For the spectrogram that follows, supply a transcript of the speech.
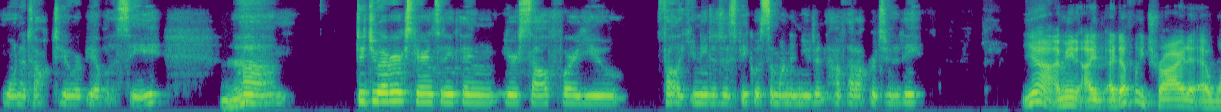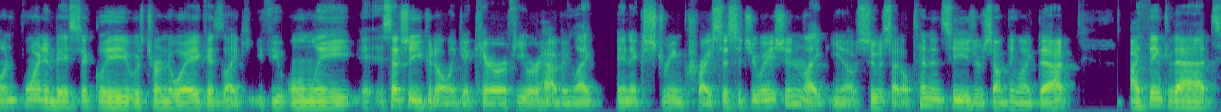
want to talk to or be able to see. Mm-hmm. Um, did you ever experience anything yourself where you felt like you needed to speak with someone and you didn't have that opportunity? Yeah, I mean, I, I definitely tried at one point and basically was turned away because, like, if you only essentially you could only get care if you were having like an extreme crisis situation, like, you know, suicidal tendencies or something like that. I think that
